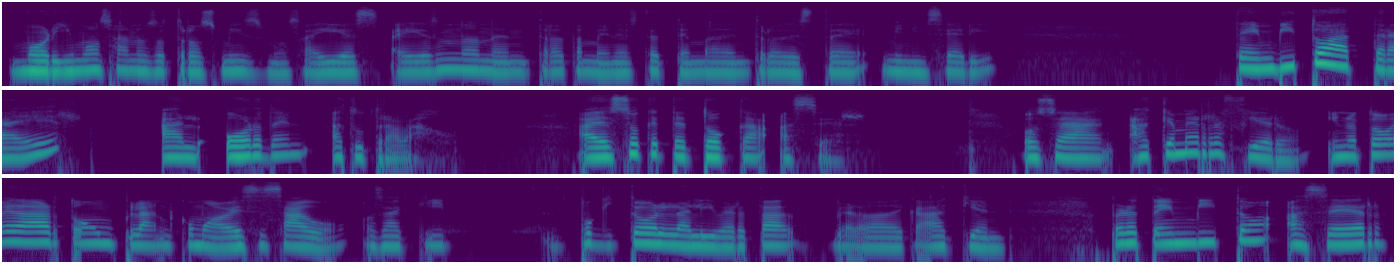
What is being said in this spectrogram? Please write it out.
morimos a nosotros mismos, ahí es, ahí es en donde entra también este tema dentro de esta miniserie. Te invito a traer al orden a tu trabajo, a eso que te toca hacer. O sea, ¿a qué me refiero? Y no te voy a dar todo un plan como a veces hago. O sea, aquí un poquito la libertad, ¿verdad? De cada quien. Pero te invito a ser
